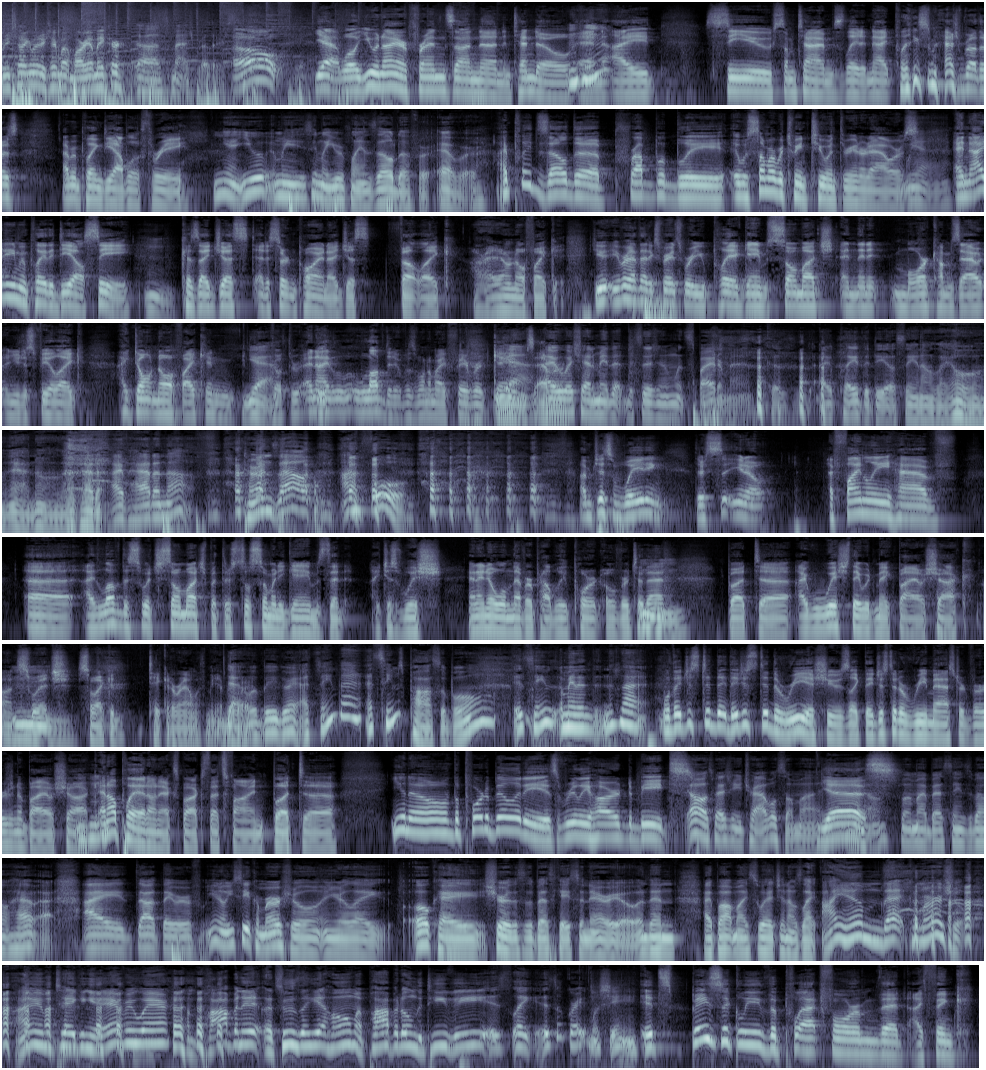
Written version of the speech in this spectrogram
What are you talking about? Are you talking about Mario Maker? Uh, Smash Brothers. Oh, yeah. Well, you and I are friends on uh, Nintendo, Mm-hmm. and I see you sometimes late at night playing Smash Brothers. I've been playing Diablo 3. Yeah, you. I mean, it seemed like you were playing Zelda forever. I played Zelda probably, it was somewhere between two and 300 hours. Yeah. And I didn't even play the DLC because I just, at a certain point, I just felt like, all right, I don't know if I could. Do you, you ever have that experience where you play a game so much and then it more comes out and you just feel like, I don't know if I can Yeah. go through. And I loved it. It was one of my favorite games yeah, ever. I wish I had made that decision with Spider Man because I played the DLC and I was like, oh yeah, no, I've had I've had enough. Turns out I'm full. I'm just waiting. There's, you know, I finally have. Uh, I love the Switch so much, but there's still so many games that I just wish, and I know we'll never probably port over to that. Mm. But uh, I wish they would make Bioshock on Switch so I could take it around with me everywhere. Mm. That would be great. I think that it seems possible. It seems. I mean, it, it's not. Well, they just did they, they just did the reissues. Like they just did a remastered version of BioShock, Mm-hmm. and I'll play it on Xbox. That's fine. But uh, you know, the portability is really hard to beat. Oh, especially when you travel so much. you know? Yes. It's one of my best things about have. I, I thought they were. You know, you see a commercial and you're like, okay, sure, this is the best case scenario. And then I bought my Switch and I was like, I am that commercial. I am taking it everywhere. I'm popping it as soon as I get home. I pop it on the TV. It's like it's a great machine. It's basically the platform that I think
